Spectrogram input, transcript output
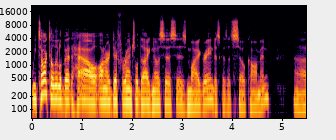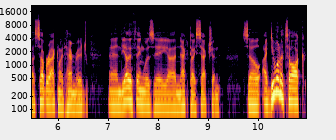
We talked a little bit how on our differential diagnosis is migraine, just because it's so common, uh, subarachnoid hemorrhage, and the other thing was a uh, neck dissection. So I do want to talk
